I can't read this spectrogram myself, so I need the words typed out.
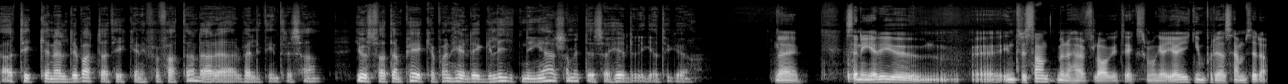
artikeln eller debattartikeln i författaren där är väldigt intressant. Just för att den pekar på en hel del glidningar som inte är så hederliga tycker jag. Nej. Sen är det ju eh, intressant med det här förlaget Extra många. Jag gick in på deras hemsida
